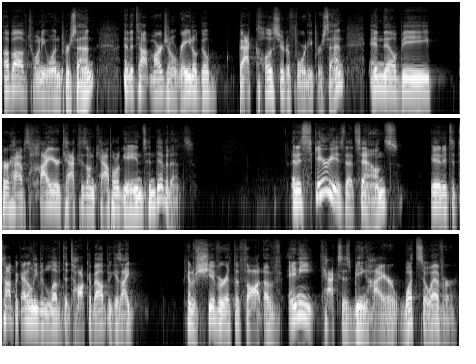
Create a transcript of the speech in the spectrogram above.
above 21%, and the top marginal rate will go back closer to 40%, and there'll be perhaps higher taxes on capital gains and dividends. And as scary as that sounds, and it's a topic I don't even love to talk about because I kind of shiver at the thought of any taxes being higher whatsoever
